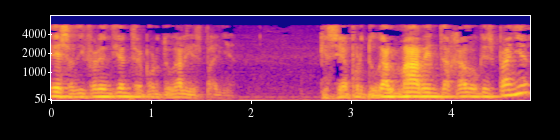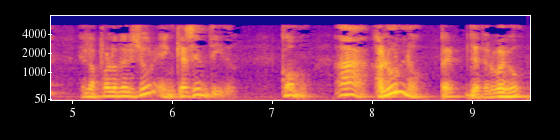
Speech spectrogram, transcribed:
esa diferencia entre Portugal y España. Que sea Portugal más aventajado que España en los pueblos del sur, ¿en qué sentido? ¿Cómo? Ah, alumno. desde luego,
